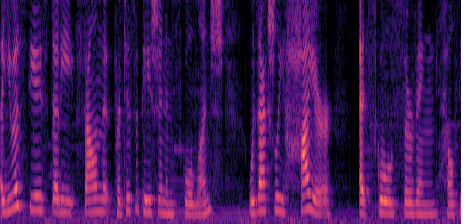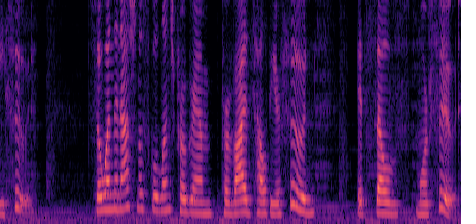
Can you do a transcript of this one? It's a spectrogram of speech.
A USDA study found that participation in school lunch was actually higher at schools serving healthy food. So when the National School Lunch Program provides healthier food, it sells more food.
